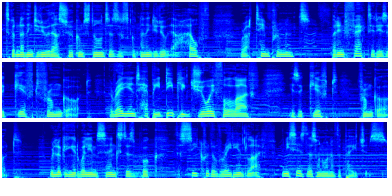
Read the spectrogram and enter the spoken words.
It's got nothing to do with our circumstances, it's got nothing to do with our health or our temperament, but in fact, it is a gift from God. A radiant, happy, deeply joyful life is a gift from God. We're looking at William Sangster's book, The Secret of Radiant Life, and he says this on one of the pages.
